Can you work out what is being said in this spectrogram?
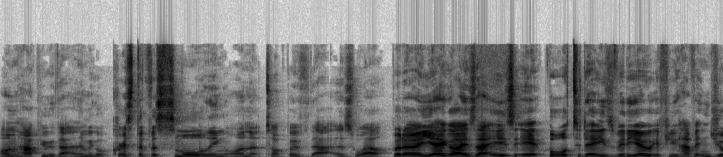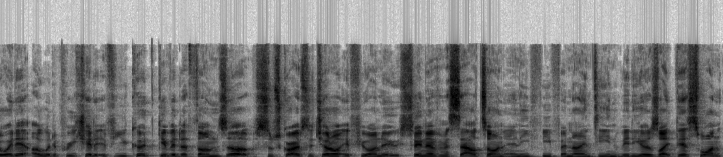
I'm happy with that. And then we got Christopher Smalling on top of that as well. But uh, yeah, guys, that is it for today's video. If you have enjoyed it, I would appreciate it if you could give it a thumbs up. Subscribe to the channel if you are new, so you never miss out on any FIFA 19 videos like this one.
